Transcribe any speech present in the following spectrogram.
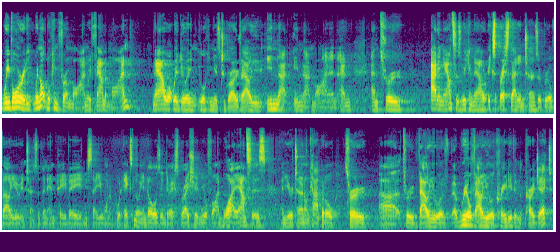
we've already, we're not looking for a mine, we've found a mine. Now what we're doing, looking is to grow value in that, in that mine and, and, and through adding ounces, we can now express that in terms of real value, in terms of an NPV, and you say you want to put X million dollars into exploration, you'll find Y ounces, and your return on capital through uh, through value of a real value accretive in the project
